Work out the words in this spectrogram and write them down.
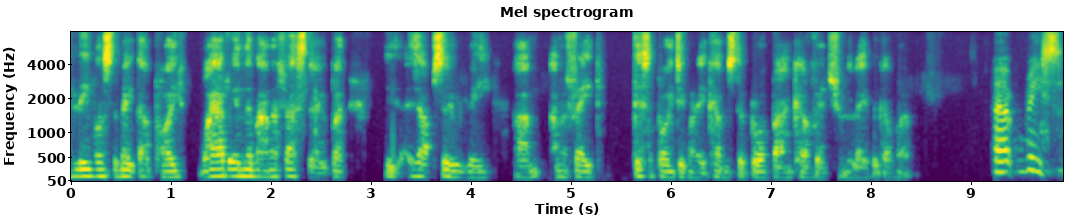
Lee wants to make that point, why have it in the manifesto? But it's absolutely, um, I'm afraid, disappointing when it comes to broadband coverage from the Labour government. Uh, Rhys.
